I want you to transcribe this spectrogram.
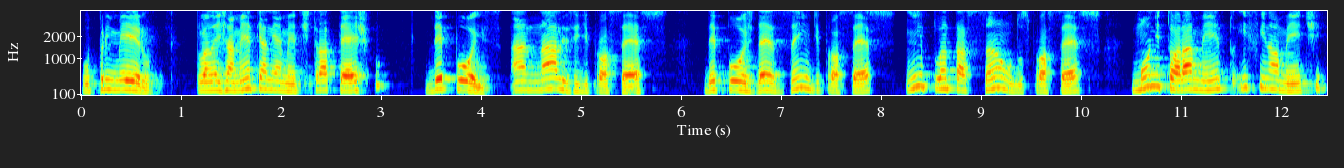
o primeiro, planejamento e alinhamento estratégico, depois análise de processos, depois desenho de processos, implantação dos processos, monitoramento e finalmente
